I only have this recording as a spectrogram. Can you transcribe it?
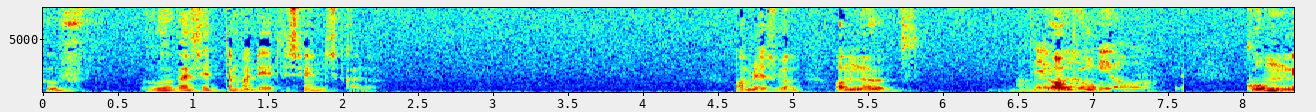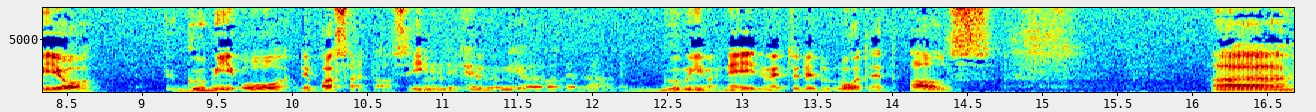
Hur, hur översätter man det till svenska då? Om det skulle, om nu... Om det är Gummio. Gummio Gummiå, det passar inte alls in. Jag tycker Gummio låter bra. Gummio, nej, vet du, det låter inte alls. Uh,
